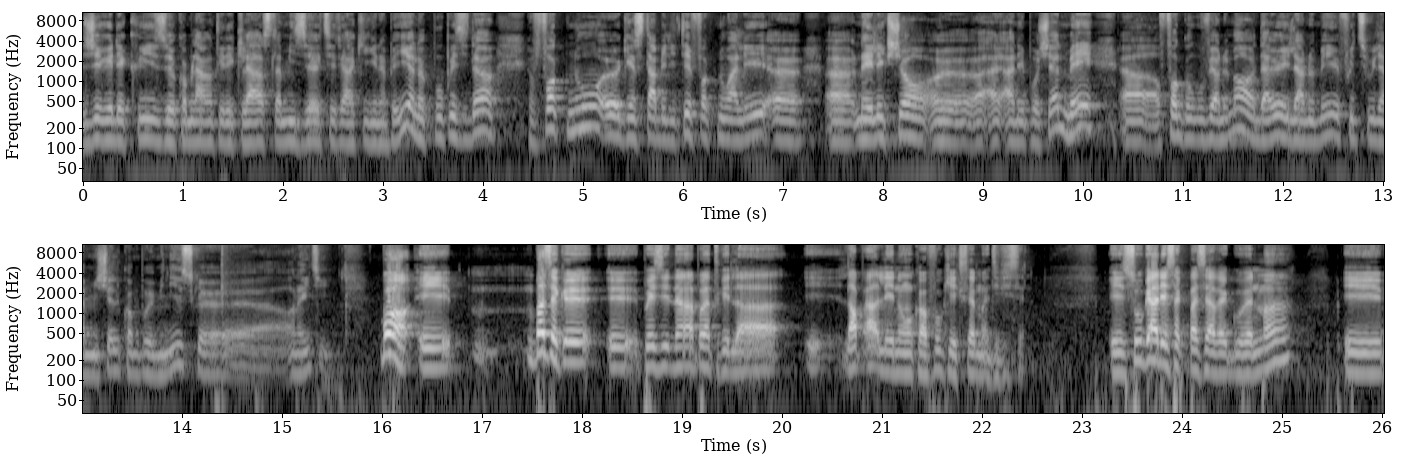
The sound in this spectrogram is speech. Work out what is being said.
gère des crises comme la rentrée des classes, la misère, etc., qui est dans le pays. Donc, pour le président, il faut que nous euh, une stabilité, il faut que nous allions euh, dans l'élection l'année prochaine, mais il faut qu'un gouvernement, d'ailleurs, il a nommé Fritz William Michel comme Premier ministre en Haïti. Bon, et je pense que le président a entré là là, parler non Carrefour qui est extrêmement difficile. Et si vous regardez ce qui passe avec le gouvernement, et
